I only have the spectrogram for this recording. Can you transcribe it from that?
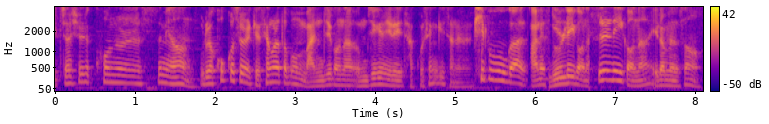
일자 실리콘을 쓰면 우리가 코끝을 이렇게 생활하다 보면 만지거나 움직일 일이 자꾸 생기잖아요. 피부가 안에서 눌리거나 쓸리거나 이러면서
